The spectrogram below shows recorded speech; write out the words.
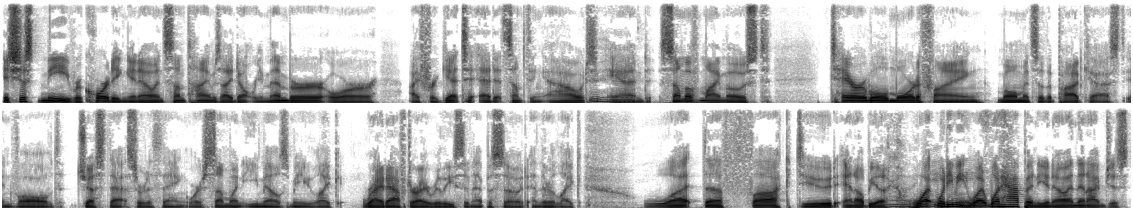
it's just me recording, you know, and sometimes I don't remember or I forget to edit something out. Mm-hmm. And some of my most terrible, mortifying moments of the podcast involved just that sort of thing where someone emails me like right after I release an episode and they're like, what the fuck, dude? And I'll be like, oh, what, what do you mean? What, what happened? You know, and then I'm just,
